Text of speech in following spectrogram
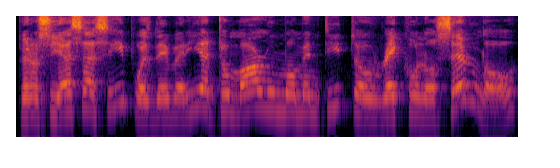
Pero si es así, pues debería tomar un momentito, reconocerlo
